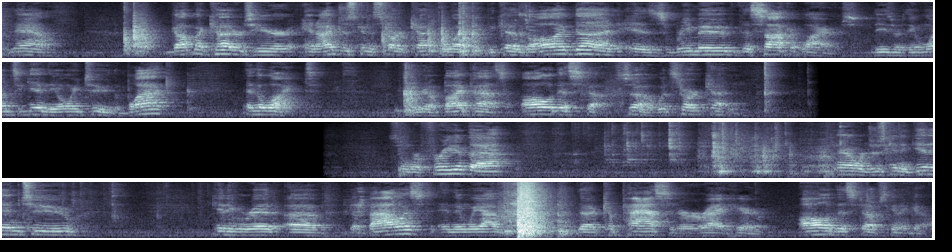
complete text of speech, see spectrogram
Now, got my cutters here and I'm just going to start cutting away because all I've done is remove the socket wires. These are the once again the only two, the black and the white. We're going to bypass all of this stuff. So let's start cutting. So we're free of that. Now we're just going to get into getting rid of the ballast and then we have the capacitor right here. All of this stuff's gonna go.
